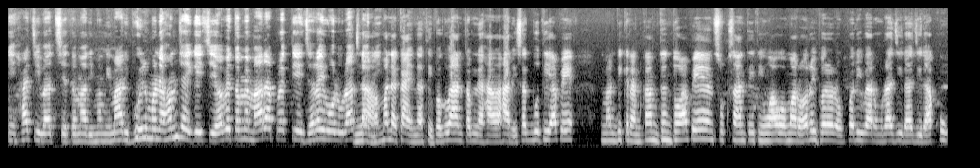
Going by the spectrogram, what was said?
એ સાચી વાત છે તમારી મમ્મી. મારી ભૂલ મને સમજાઈ ગઈ છે. હવે તમે મારા પ્રત્યે જરાય ઓલું રાખતા ના મને કાંઈ નથી. ભગવાન તમને હારી સદબુદ્ધિ આપે મારા દીકરાને કામ ધંધો આપે સુખ શાંતિથી હું આવો મારો હરિભરો પરિવાર હું રાજી રાજી રાખું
